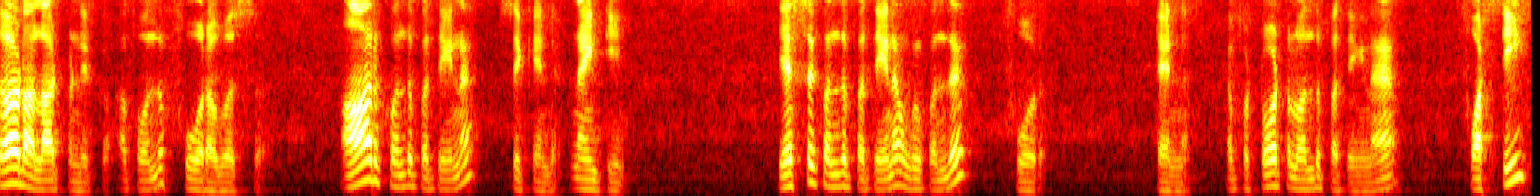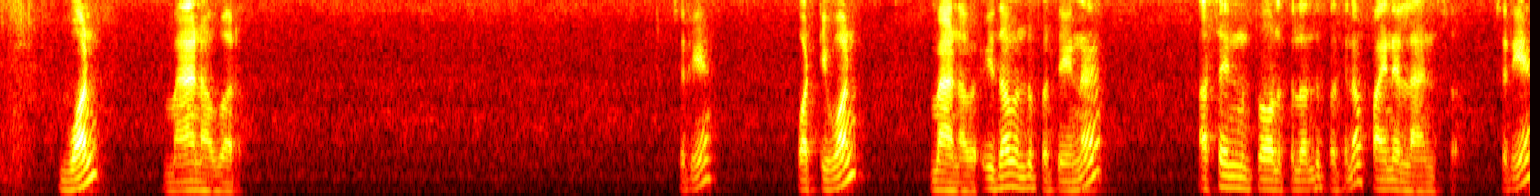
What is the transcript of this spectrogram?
தேர்ட் அலாட் பண்ணியிருக்கோம் அப்போ வந்து ஃபோர் ஹவர்ஸ் ஆருக்கு வந்து பார்த்தீங்கன்னா செகண்டு நைன்டீன் எஸ்ஸுக்கு வந்து பார்த்திங்கன்னா உங்களுக்கு வந்து ஃபோர் டென்னு அப்போ டோட்டல் வந்து பார்த்திங்கன்னா ஃபார்ட்டி ஒன் மேன் அவர் சரியா? ஃபார்ட்டி ஒன் மேன் அவர் இதான் வந்து பார்த்தீங்கன்னா அசைன்மெண்ட் ப்ராப்ளத்தில் வந்து பார்த்தீங்கன்னா ஃபைனல் ஆன்சர் சரியா?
